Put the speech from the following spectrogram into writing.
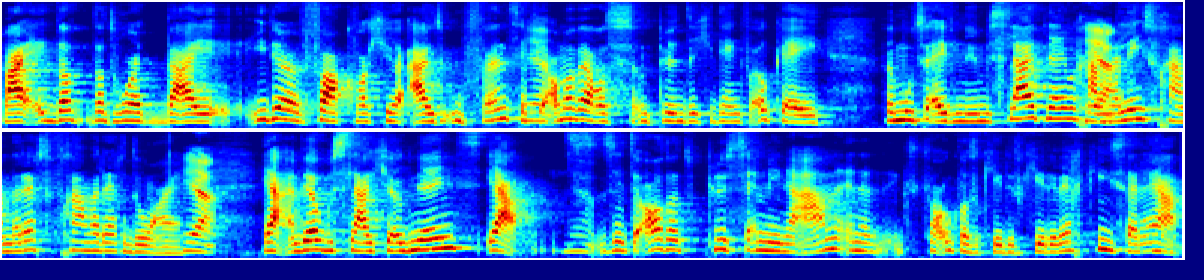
Maar ik- dat, dat hoort bij ieder vak wat je uitoefent. Heb Ja. je allemaal wel eens een punt dat je denkt van, oké, we moeten even nu een besluit nemen. Gaan Ja. we naar links of gaan we naar rechts of gaan we rechtdoor? ja, Ja, en welk besluit je ook neemt, ja, Ja. er zitten altijd plussen en minnen aan. En het- ik kan ook wel eens een keer de verkeerde weg kiezen. Nou ja,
